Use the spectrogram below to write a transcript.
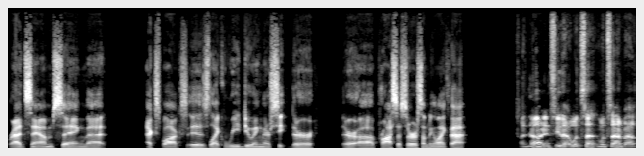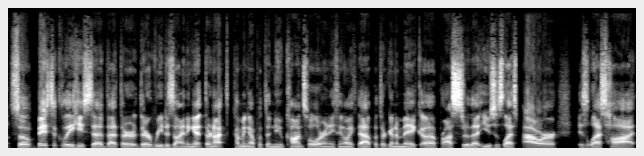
Brad Sams saying that Xbox is like redoing their their their uh, processor or something like that? No, I didn't see that. What's that? What's that about? So basically, he said that they're they're redesigning it. They're not coming up with a new console or anything like that, but they're going to make a processor that uses less power, is less hot,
